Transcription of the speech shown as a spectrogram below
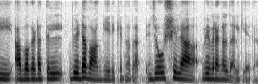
ഈ അപകടത്തിൽ വിടവാങ്ങിയിരിക്കുന്നത്. ജോഷില വിവരങ്ങൾ നൽകിയത്.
